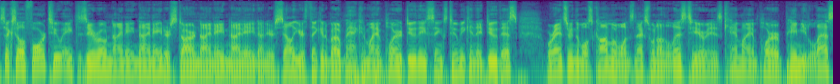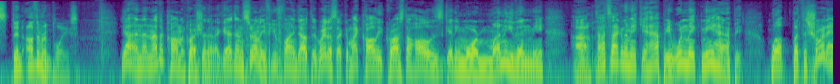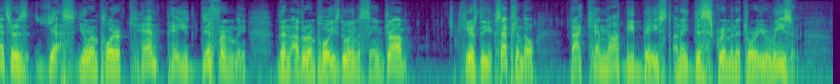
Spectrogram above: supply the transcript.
604 280 9898 or star 9898 on your cell. You're thinking about, man, can my employer do these things to me? Can they do this? We're answering the most common ones. Next one on the list here is, can my employer pay me less than other employees? Yeah, and another common question that I get, and certainly if you find out that, wait a second, my colleague across the hall is getting more money than me, uh, yeah. that's not going to make you happy. It wouldn't make me happy. Well, but the short answer is yes, your employer can pay you differently than other employees doing the same job. Here's the exception though. That cannot be based on a discriminatory reason.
